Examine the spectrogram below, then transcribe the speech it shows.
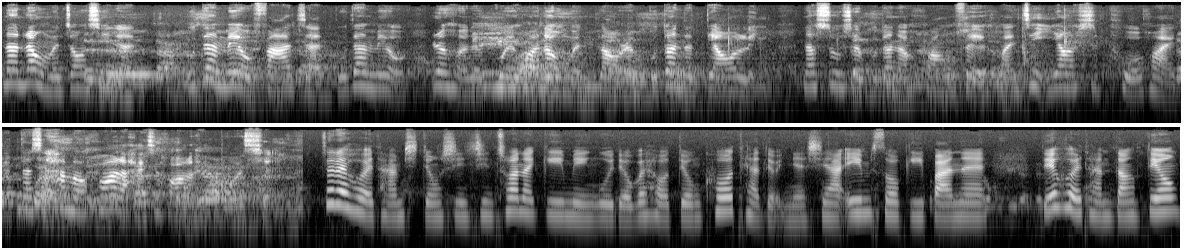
那让我们中心人不但没有发展，不但没有任何的规划，那我们老人不断的凋零，那宿舍不断的荒废，环境一样是破坏的。但是他们花了还是花了很多钱。这个会谈是中新新村的居民为着要让中科听到因的声音所举办的。在会谈当中，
